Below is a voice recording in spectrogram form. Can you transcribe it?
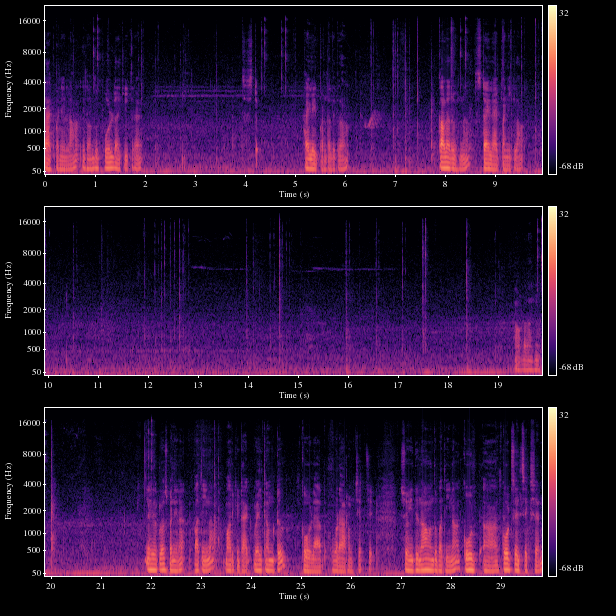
டேக் பண்ணிடலாம். இதை வந்து போல்ட் ஆக்கிக்கிறேன். ஜஸ்ட் ஹைலைட் பண்ணுறதுக்கு தான். கலர் வேணால் ஸ்டைல் ஆட் பண்ணிக்கலாம். அவ்வளோதாங்க இதை க்ளோஸ் பண்ணிடுறேன். பார்த்தீங்கன்னா மார்க்கெட் ஆக் வெல்கம் டு கோலேப் ஓட ஆரம்பிச்சிருச்சு. ஸோ இதுதான் வந்து பார்த்திங்கன்னா கோட் கோட் சேல் செக்ஷன்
